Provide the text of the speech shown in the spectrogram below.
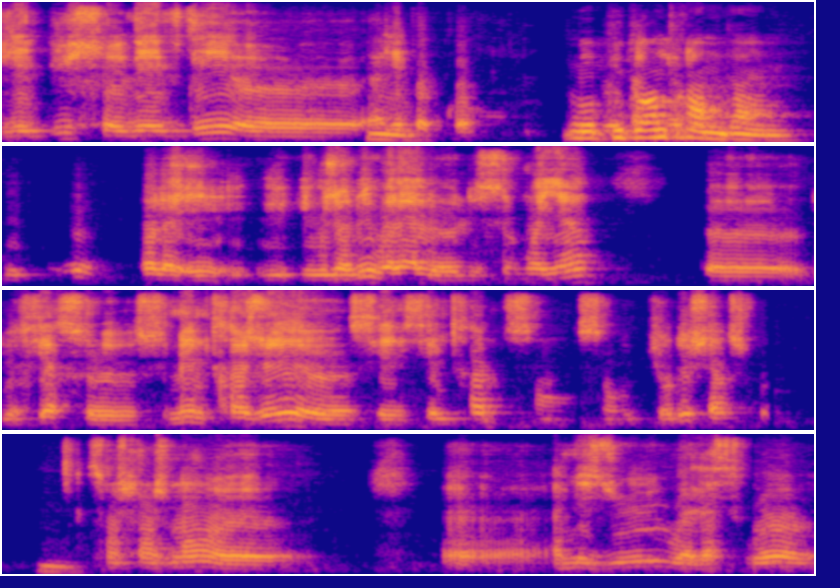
les bus VFD euh, à l'époque. Quoi. Mais plutôt en tram quand même. Voilà, et, et aujourd'hui, voilà, le, le, seul moyen euh, de faire ce, ce même trajet, euh, c'est le tram, sans, sans, rupture de charge, quoi. Mmh. sans changement à mes yeux ou à la soie.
